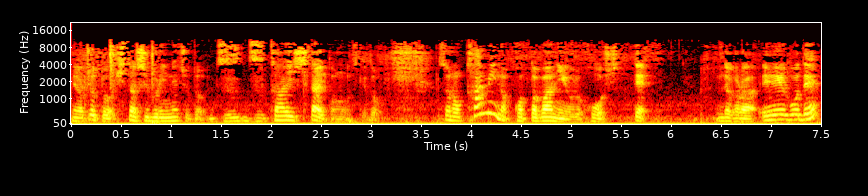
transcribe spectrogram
いや、ちょっと久しぶりにね、ちょっと図、図解したいと思うんですけど、その神の言葉による奉仕って、だから英語で、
